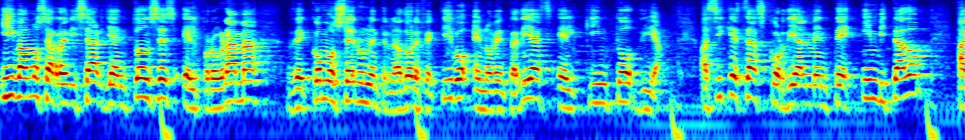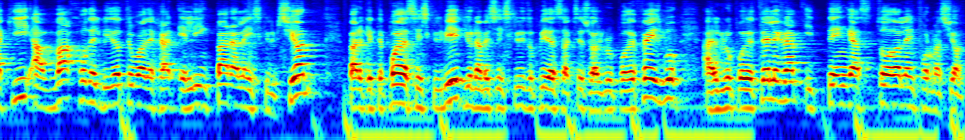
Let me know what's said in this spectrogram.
Y vamos a revisar ya entonces el programa de cómo ser un entrenador efectivo en 90 días, el quinto día. Así que estás cordialmente invitado. Aquí abajo del video te voy a dejar el link para la inscripción, para que te puedas inscribir y una vez inscrito pidas acceso al grupo de Facebook, al grupo de Telegram y tengas toda la información.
